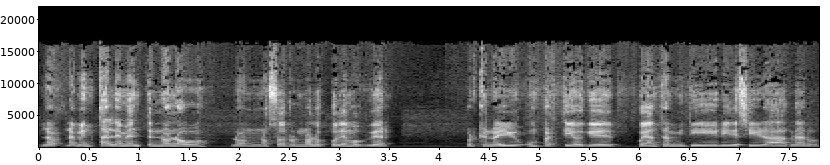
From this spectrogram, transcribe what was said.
lamentablemente no lo, nosotros no los podemos ver porque no hay un partido que puedan transmitir y decir, ah, claro,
